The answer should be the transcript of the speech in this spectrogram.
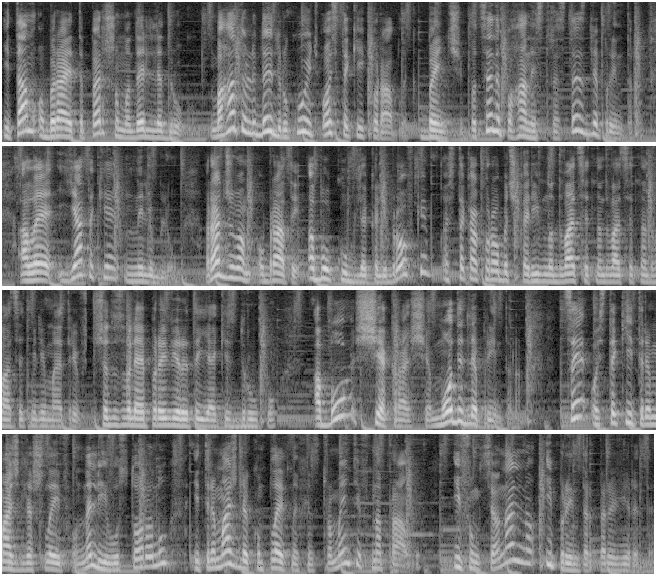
і там обираєте першу модель для друку. Багато людей друкують ось такий кораблик, Geekbench, бо це непоганий стрес-тест для принтера. Але я таке не люблю. Раджу вам обрати або куб для калібровки, ось така коробочка рівно 20 на 20 на 20 мм, що дозволяє перевірити якість друку, або ще краще моди для принтера. Це ось такий тримач для шлейфу на ліву сторону і тримач для комплектних інструментів на праву. І функціонально, і принтер перевірити.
